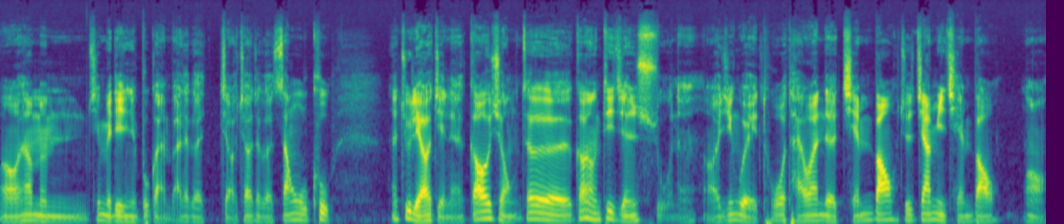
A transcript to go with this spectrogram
哦，他们新北地检不敢把这个缴交这个赃物库。那据了解呢，高雄这个高雄地检署呢，啊，已经委托台湾的钱包，就是加密钱包，哦，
